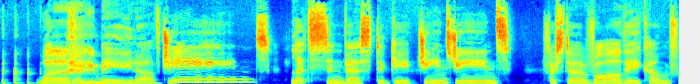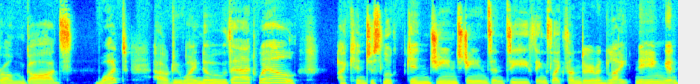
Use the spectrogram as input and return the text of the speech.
what are you made of? Jeans. Let's investigate jeans, jeans. First of all, they come from gods. What? How do I know that? Well, I can just look in jeans, jeans, and see things like thunder and lightning and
